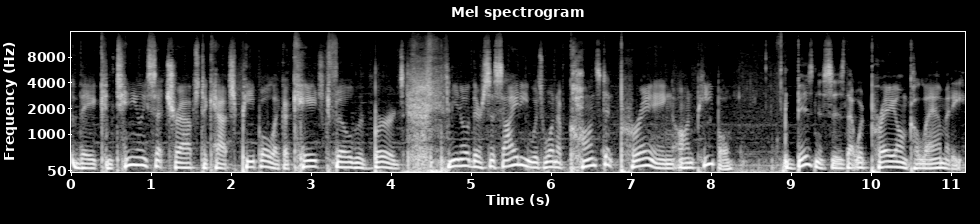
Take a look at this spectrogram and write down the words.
they continually set traps to catch people like a cage filled with birds. You know, their society was one of constant preying on people businesses that would prey on calamity,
